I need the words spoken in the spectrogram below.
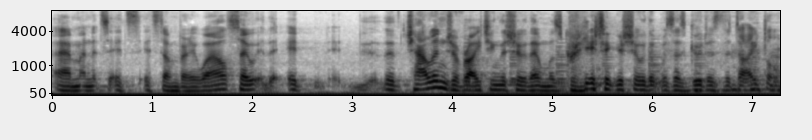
um, and it's, it's, it's done very well. So it, the challenge of writing the show then was creating a show that was as good as the title,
